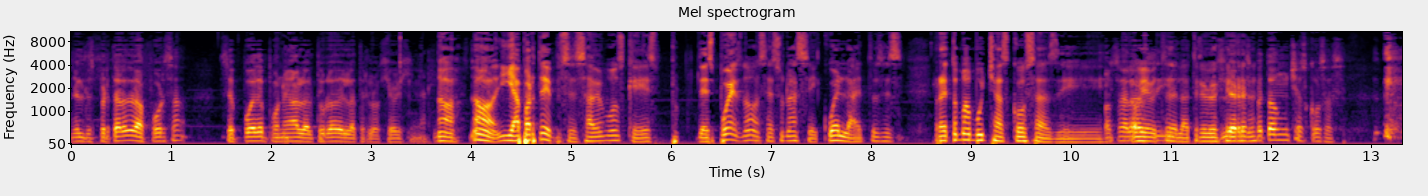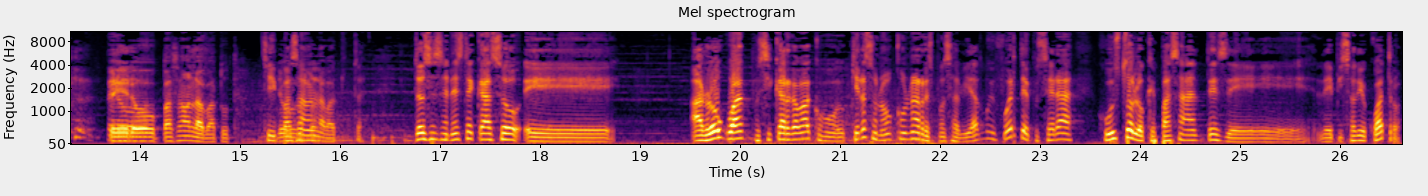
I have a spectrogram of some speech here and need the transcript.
el despertar de la fuerza se puede poner a la altura de la trilogía original. No, no, y aparte pues, sabemos que es después, ¿no? O sea, es una secuela, entonces retoma muchas cosas de, O sea, la- obviamente, sí, de la trilogía. Le respetan muchas cosas, Pero- pero, pasaron la batuta. Sí, Yo pasaron la batuta. Entonces, en este caso, eh, a Rogue One, pues sí cargaba como, quieras o no, con una responsabilidad muy fuerte. Pues era justo lo que pasa antes de, de episodio 4.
